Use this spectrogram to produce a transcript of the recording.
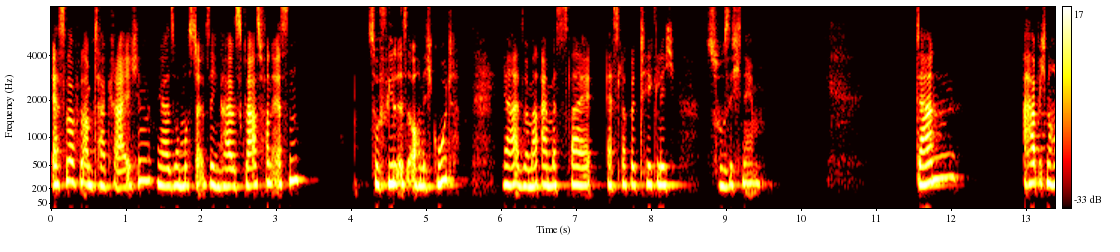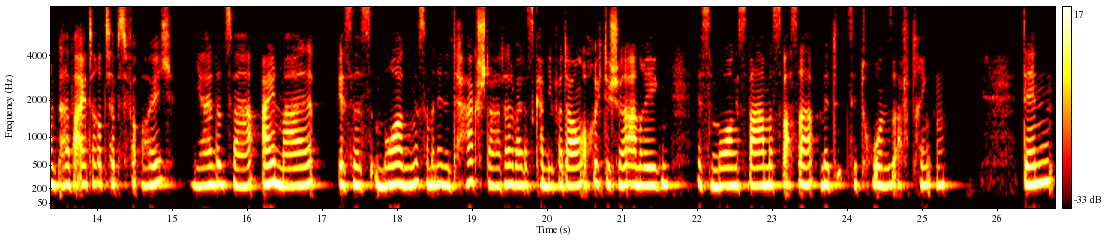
Esslöffel am Tag reichen. Ja, also man muss da jetzt nicht ein halbes Glas von essen. Zu viel ist auch nicht gut. Ja, also wenn man ein bis zwei Esslöffel täglich zu sich nehmen. Dann habe ich noch ein paar weitere Tipps für euch. Ja, und zwar einmal ist es morgens, wenn man in den Tag startet, weil das kann die Verdauung auch richtig schön anregen, ist morgens warmes Wasser mit Zitronensaft trinken. Denn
